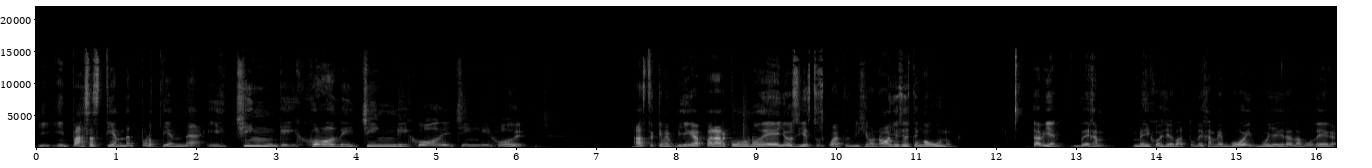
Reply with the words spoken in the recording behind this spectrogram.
y, pasas tienda por tienda y chingue y jode y chingue y jode y chingue y jode. Hasta que me llegué a parar con uno de ellos y estos cuates me dijeron, no, yo sí tengo uno. Está bien, déjame, me dijo así el vato, déjame voy, voy a ir a la bodega.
